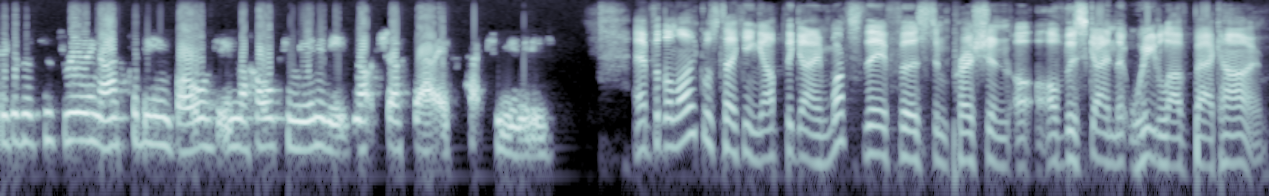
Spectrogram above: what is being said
because it's just really nice to be involved in the whole community, not just our expat community. And for the locals taking up the game, what's their first impression of this game that we love back home?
